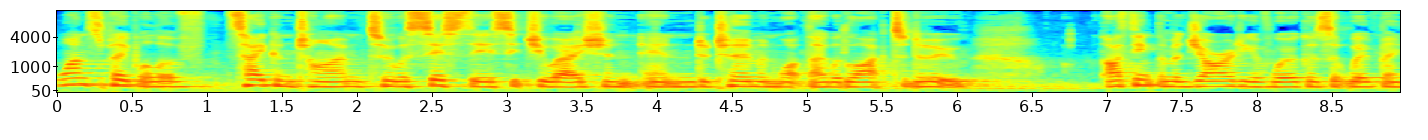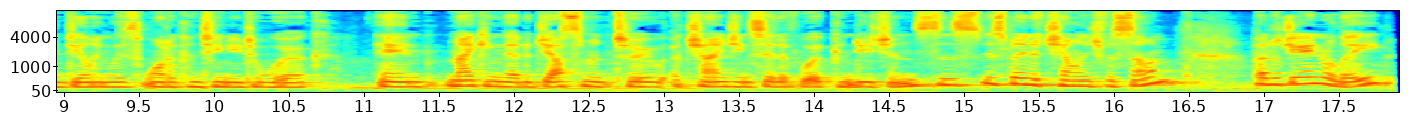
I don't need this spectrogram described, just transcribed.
Once people have taken time to assess their situation and determine what they would like to do, I think the majority of workers that we've been dealing with want to continue to work. And making that adjustment to a changing set of work conditions has, has been a challenge for some, but generally,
